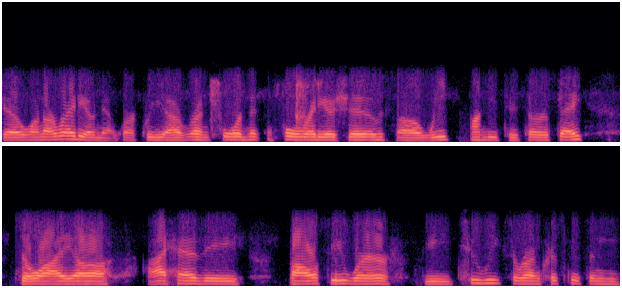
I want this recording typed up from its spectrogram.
show on our radio network. We uh, run four full radio shows a week, Monday through Thursday. So I uh, I have a policy where the two weeks around Christmas and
